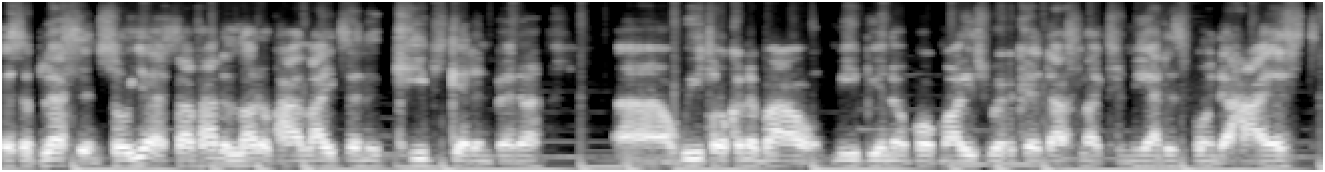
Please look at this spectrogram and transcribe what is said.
is a blessing. So yes, I've had a lot of highlights and it keeps getting better. Uh, we talking about me being on Bob Marley's record. That's like to me at this point the highest.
